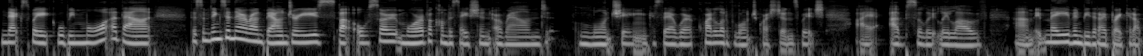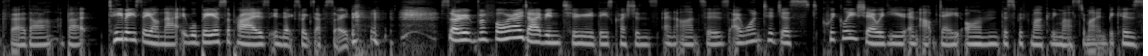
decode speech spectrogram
Next week will be more about there's some things in there around boundaries, but also more of a conversation around launching because there were quite a lot of launch questions, which I absolutely love. Um, it may even be that I break it up further, but TBC on that. It will be a surprise in next week's episode. so, before I dive into these questions and answers, I want to just quickly share with you an update on the Swift Marketing Mastermind because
